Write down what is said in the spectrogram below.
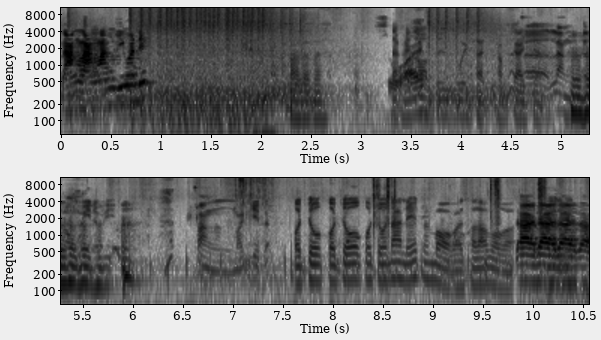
หลังหลังหลังยิงมันดิสแต่วไปยรอบนึงบริษัททำไกลจัดหลังจะลงมีนะพี่ ฝั่งมาร์เก็ตอะโกโจโกโจโกโจหน้าเน็ตมันบอกอะซาร่าบอกอะได้ได้ได้ได้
